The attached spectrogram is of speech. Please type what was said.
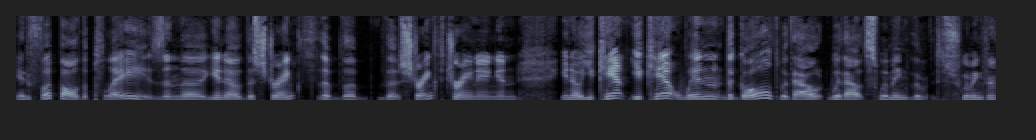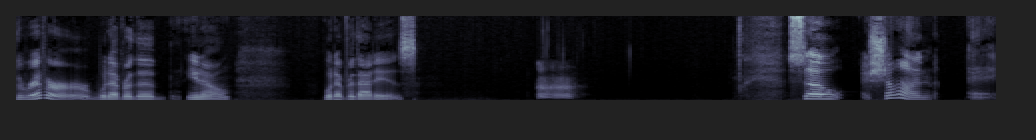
in football, the plays and the, you know, the strength, the, the, the strength training. And, you know, you can't, you can't win the gold without, without swimming the, swimming through the river or whatever the, you know, whatever that is. Uh huh. So, Sean, eh,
